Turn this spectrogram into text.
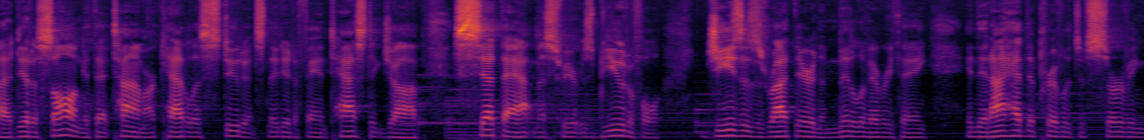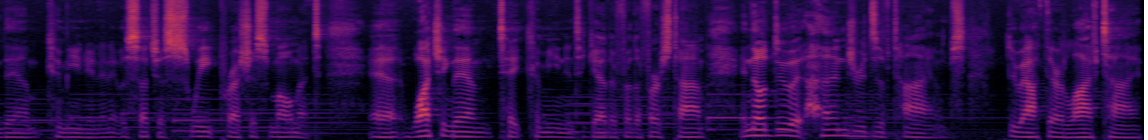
uh, did a song at that time, our Catalyst students. They did a fantastic job, set the atmosphere. It was beautiful. Jesus is right there in the middle of everything. And then I had the privilege of serving them communion, and it was such a sweet, precious moment. Uh, watching them take communion together for the first time. And they'll do it hundreds of times throughout their lifetime.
